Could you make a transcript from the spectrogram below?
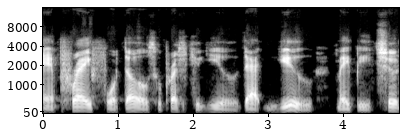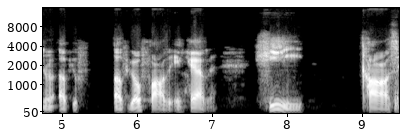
and pray for those who persecute you, that you may be children of your of your Father in heaven. He caused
